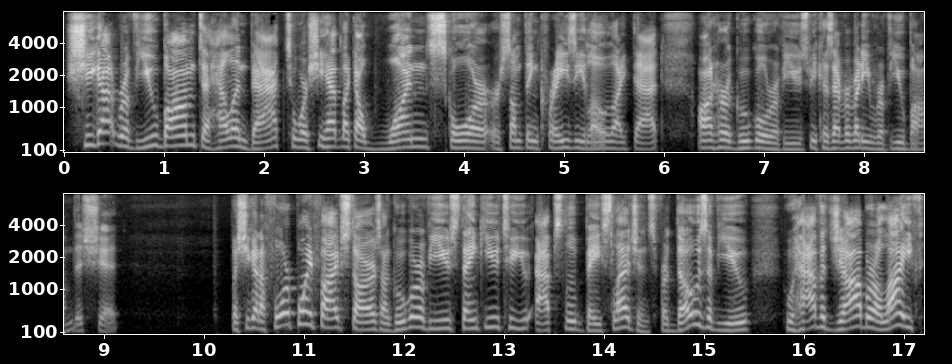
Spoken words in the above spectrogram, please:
she got review bombed to hell and back to where she had like a one score or something crazy low like that on her Google reviews because everybody review bombed this shit but she got a 4.5 stars on Google reviews. Thank you to you absolute base legends. For those of you who have a job or a life,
